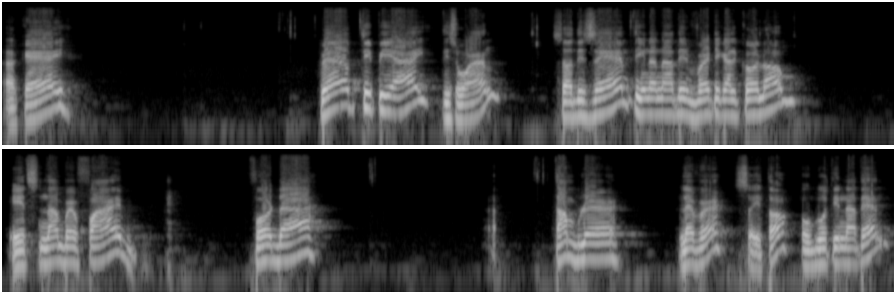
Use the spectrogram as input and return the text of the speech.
Okay. 12 TPI, this one. So the same, tingnan natin vertical column. It's number 5 for the tumbler lever. So ito, hugutin natin.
